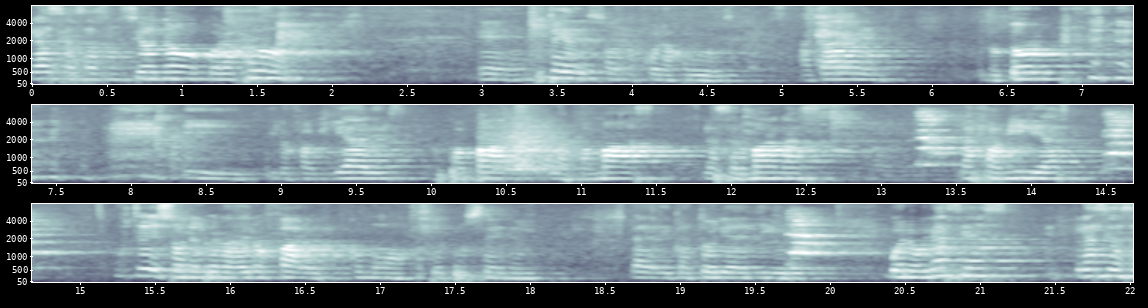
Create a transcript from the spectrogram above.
Gracias, Asunción. No, corajudo. Eh, ustedes son los corajudos. Acá el, el doctor y, y los familiares, los papás, las mamás, las hermanas, las familias. Ustedes son el verdadero faro, como te puse en la dedicatoria del libro. Bueno, gracias, gracias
